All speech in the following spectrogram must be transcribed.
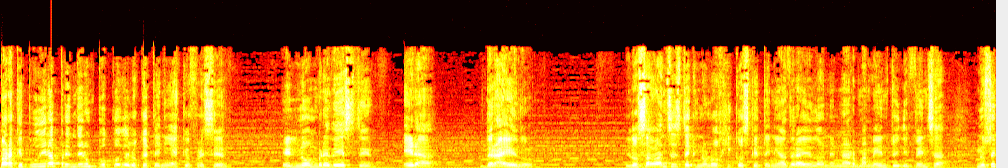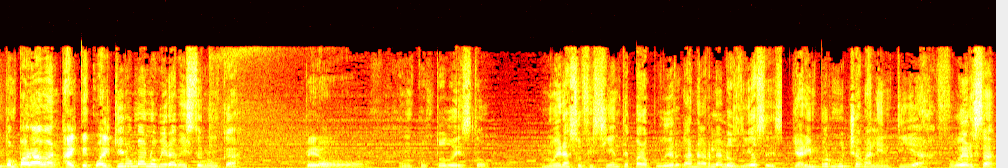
para que pudiera aprender un poco de lo que tenía que ofrecer. El nombre de este era Draedon. Los avances tecnológicos que tenía Draedon en armamento y defensa no se comparaban al que cualquier humano hubiera visto nunca. Pero, aún con todo esto, no era suficiente para poder ganarle a los dioses. Yarin por mucha valentía, fuerza,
